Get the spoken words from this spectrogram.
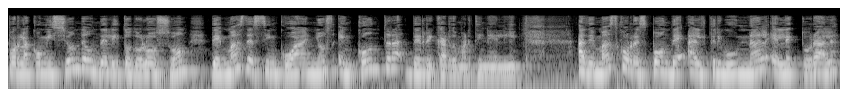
por la comisión de un delito doloso de más de cinco años en contra de Ricardo Martinelli. Además, corresponde al Tribunal Electoral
